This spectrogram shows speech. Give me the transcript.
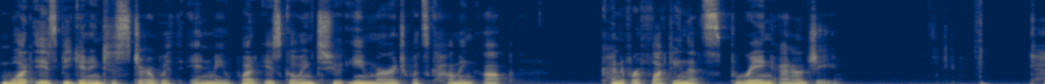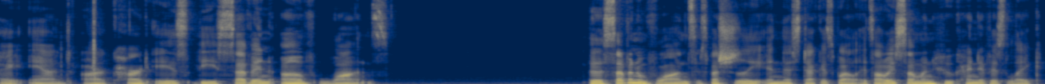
what is beginning to stir within me? What is going to emerge? What's coming up? Kind of reflecting that spring energy. Okay, and our card is the Seven of Wands. The Seven of Wands, especially in this deck as well, it's always someone who kind of is like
